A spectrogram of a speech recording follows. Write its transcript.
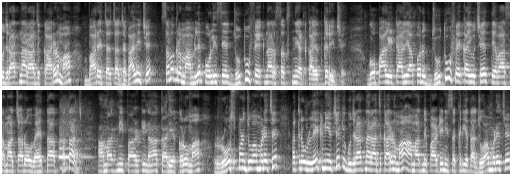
ગુજરાતના રાજકારણમાં ભારે ચર્ચા જગાવી છે. સમગ્ર મામલે પોલીસે જૂતું ફેંકનાર શખ્સની અટકાયત કરી છે. ગોપાલ ઇટાલિયા પર જૂતું ફેંકાયું છે તેવા સમાચારો વહેતા થતાં જ આમ આદમી પાર્ટીના કાર્યકરોમાં રોષ પણ જોવા મળે છે. અત્રે ઉલ્લેખનીય છે કે ગુજરાતના રાજકારણમાં આમ આદમી પાર્ટીની સક્રિયતા જોવા મળે છે.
